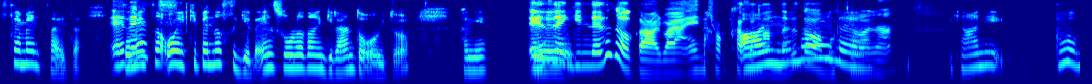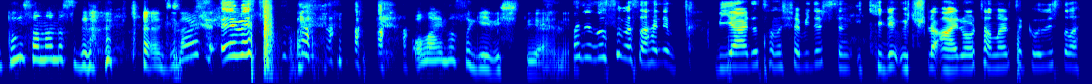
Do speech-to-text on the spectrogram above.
Samantha o Evet. ekibe nasıl girdi? En sonradan giren de oydu. Hani En e, zenginleri de o galiba. Yani en çok kazananları da o muhtemelen. Yani bu, bu insanlar nasıl bir araya geldiler? evet. Olay nasıl gelişti yani? Hani nasıl mesela hani bir yerde tanışabilirsin. ikili, üçlü ayrı ortamlara takılabilirsin ama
